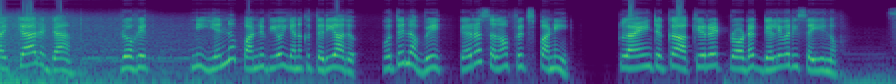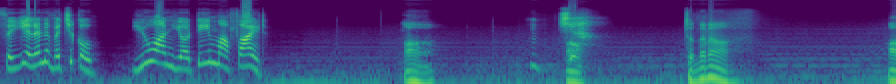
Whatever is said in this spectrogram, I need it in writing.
ஐ கேர் டேம் ரோஹித் நீ என்ன பண்ணுவியோ எனக்கு தெரியாது. வித்தின் அ வீக் டெரஸ் எல்லாம் ஃபிக்ஸ் பண்ணி கிளையண்ட்டுக்கு அக்யூரேட் ப்ராடக்ட் டெலிவரி செய்யணும். செய்யலைன்னு வச்சுக்கோ. You and your team are fired ஆ. ஆ. சந்தனா. ஆ.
